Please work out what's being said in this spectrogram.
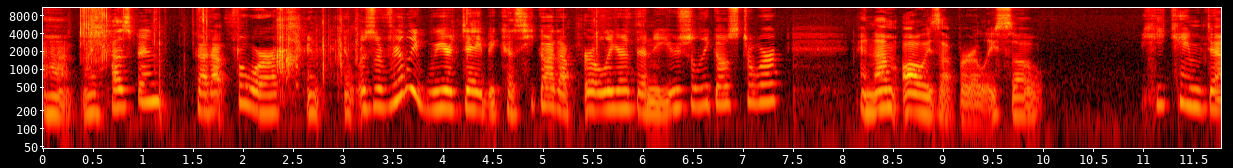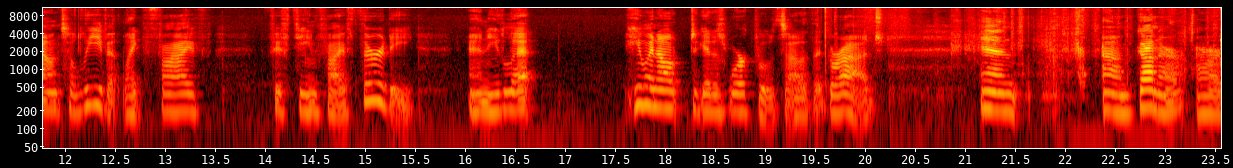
uh, my husband got up for work, and it was a really weird day because he got up earlier than he usually goes to work, and I'm always up early, so he came down to leave at like 5 15 5.30 and he let he went out to get his work boots out of the garage. And um, gunner our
